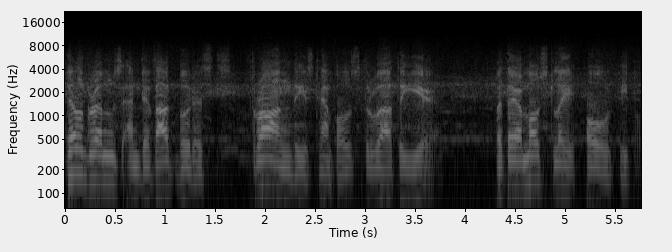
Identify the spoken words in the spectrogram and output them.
Pilgrims and devout Buddhists throng these temples throughout the year, but they are mostly old people.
